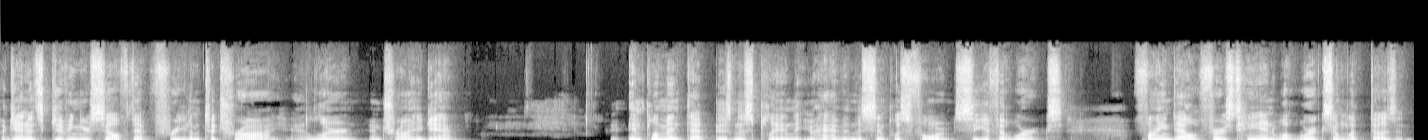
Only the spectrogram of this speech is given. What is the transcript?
Again, it's giving yourself that freedom to try and learn and try again. Implement that business plan that you have in the simplest form. See if it works. Find out firsthand what works and what doesn't.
